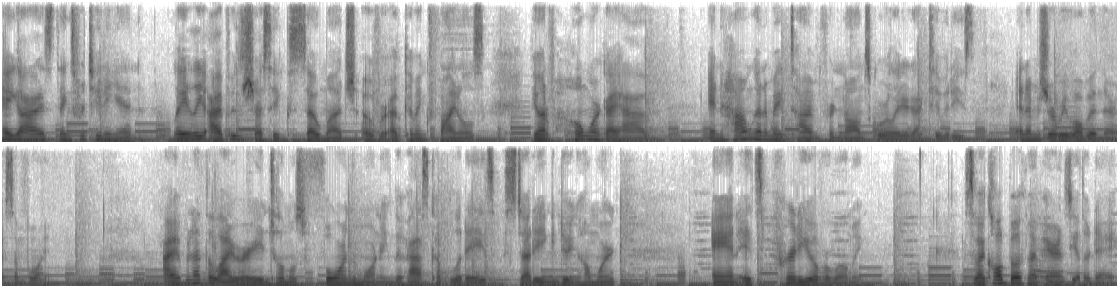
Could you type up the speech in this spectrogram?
Hey guys, thanks for tuning in. Lately, I've been stressing so much over upcoming finals, the amount of homework I have, and how I'm going to make time for non school related activities, and I'm sure we've all been there at some point. I've been at the library until almost 4 in the morning the past couple of days studying and doing homework, and it's pretty overwhelming. So I called both my parents the other day,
